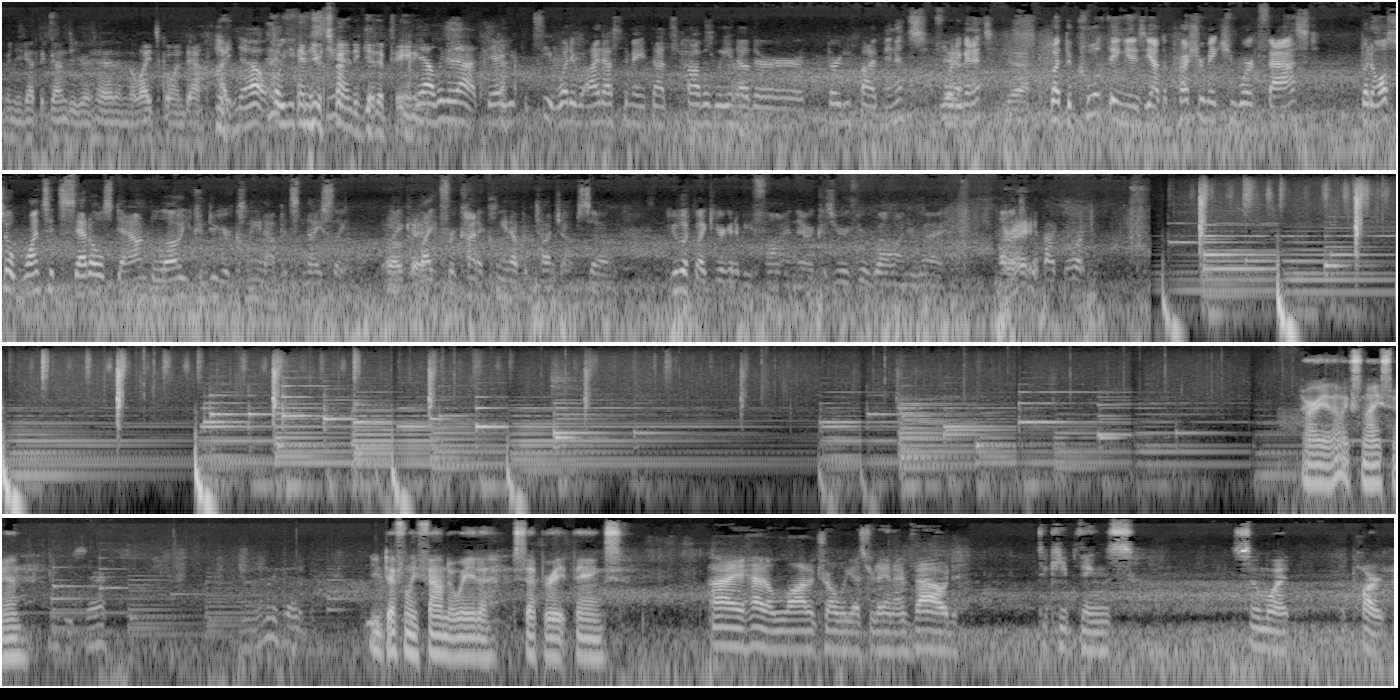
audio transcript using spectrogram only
when you got the gun to your head and the lights going down. I know. Oh, you can and you're trying it. to get a painting. Yeah, look at that. There you can see what it, I'd estimate that's probably another 35 minutes, 40 Yeah. minutes. Yeah. But the cool thing is, yeah, the pressure makes you work fast, but also once it settles down below, you can do your cleanup. It's nicely like Okay. light for kind of cleanup and touch up. So you look like you're going to be fine there because you're you're well on your way. I'll All let you get back to work. Right, that looks nice, man. You, sir. I'm gonna go. You definitely found a way to separate things. I had a lot of trouble yesterday, and I vowed to keep things somewhat apart.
